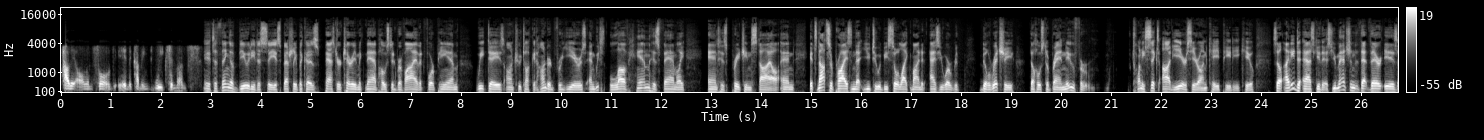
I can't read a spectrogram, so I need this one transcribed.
how they all unfold in the coming weeks and months. It's a thing of beauty to see, especially because Pastor Terry McNabb hosted Revive at 4 p.m. weekdays on True Talk 800 for years, and we just love him, his family, and his preaching style. And it's not surprising that you two would be so like minded as you were with Bill Ritchie, the host of Brand New for 26 odd years here on KPDQ. So I need to ask you this. You mentioned that there is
